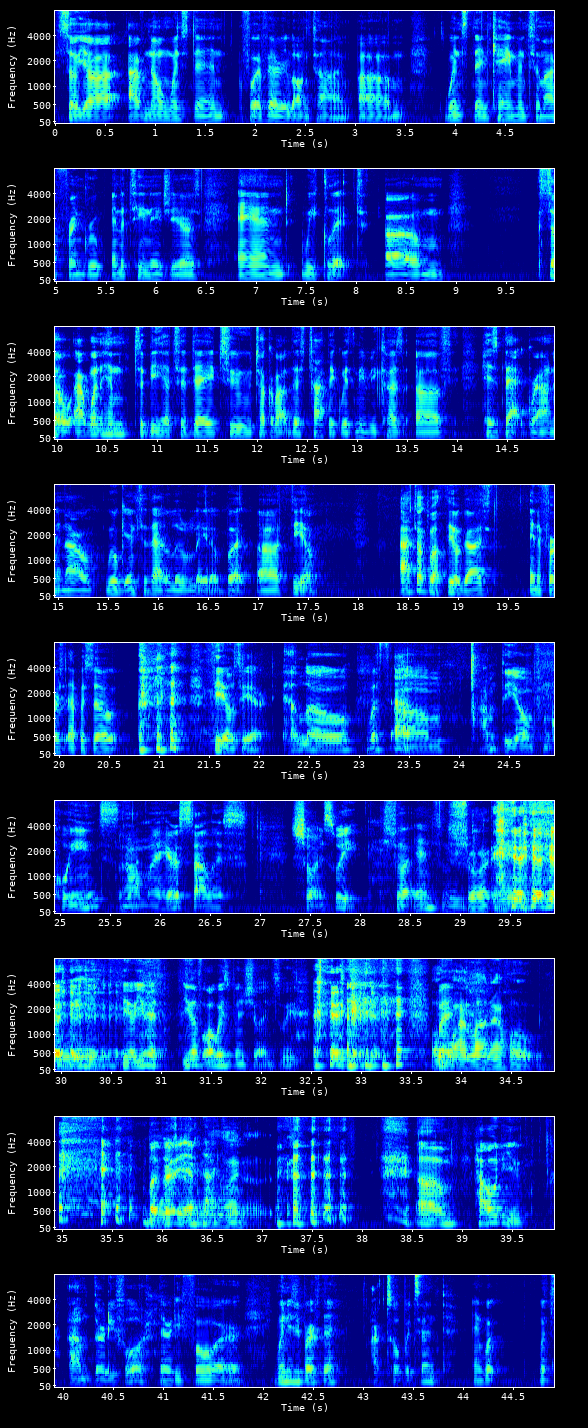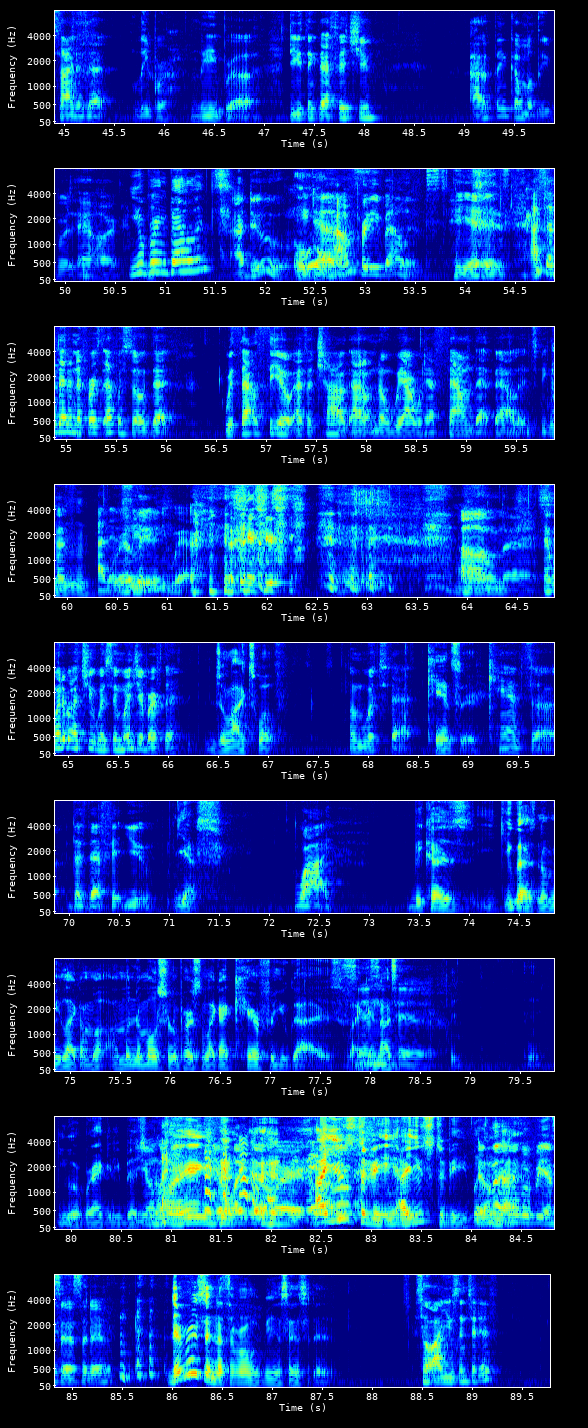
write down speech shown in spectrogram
So y'all, I've known Winston for a very long time. Um, Winston came into my friend group in the teenage years, and we clicked. Um, so I want him to be here today to talk about this topic with me because of his background, and I'll we'll get into that a little later. But uh, Theo, I talked about Theo, guys, in the first episode. Theo's here. Hello. What's up? Um, I'm Theo. I'm from Queens. I'm a hairstylist. Short and sweet. Short and sweet. Short and sweet. Theo, you have you have always been short and sweet, Oh, But- one line I hold. but very got one impactful. line um, how old are you? I'm 34. 34. When is your birthday? October 10th. And what what sign is that? Libra. Libra. Do you think that fits you? I think I'm a Libra at heart. You bring balance? I do. He does. I'm pretty balanced. He is. I said that in the first episode that without Theo as a child, I don't know where I would have found that balance because Mm. I didn't see Really? it anywhere. Um, that. and what about you, Winston? When's your birthday? July 12th. And what's that? Cancer. Cancer. Does that fit you? Yes. Why? Because you guys know me, like I'm a, I'm an emotional person. Like I care for you guys. Like and I, Sensitive. you a raggedy bitch. You don't no, like- I ain't. you don't like that word. I used to be. I used to be, but There's I'm nothing not. wrong with being sensitive. There isn't nothing wrong with being sensitive. So are you sensitive?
